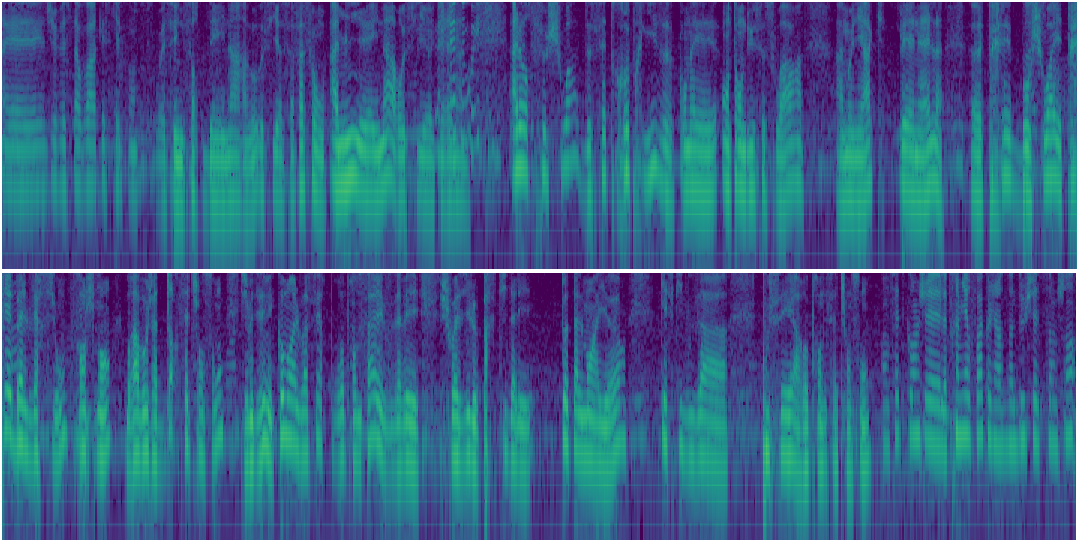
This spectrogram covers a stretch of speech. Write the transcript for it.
et je veux savoir qu'est-ce qu'elle pense. Ouais, c'est une sorte d'Einar aussi à sa façon. Ami et Einar aussi, euh, Kerenan. Alors, ce choix de cette reprise qu'on a entendue ce soir, Ammoniac, PNL, euh, très beau choix et très belle version, franchement. Bravo, j'adore cette chanson. Je me disais, mais comment elle va faire pour reprendre ça? Et vous avez choisi le parti d'aller totalement ailleurs. Qu'est-ce qui vous a poussé à reprendre cette chanson En fait, quand je, la première fois que j'ai entendu cette chanson,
